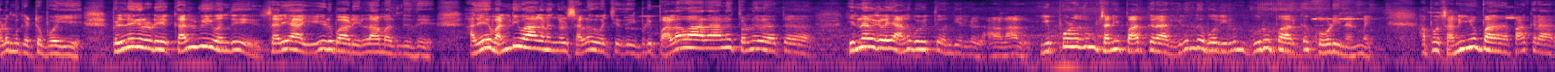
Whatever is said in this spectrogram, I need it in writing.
உடம்பு கெட்டு போய் பிள்ளைகளுடைய கல்வி வந்து சரியாக ஈடுபாடு இல்லாமல் இருந்தது. அதே வண்டி வாகனங்கள் செலவு வச்சது. இப்படி பலவாறான தொழில் இன்னல்களை அனுபவித்து வந்தீர்கள். ஆனால் இப்பொழுதும் சனி பார்க்கிறார். இருந்த போதிலும் குரு பார்க்க கோடி நன்மை. அப்போது சனியும் பா பார்க்குறார்.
